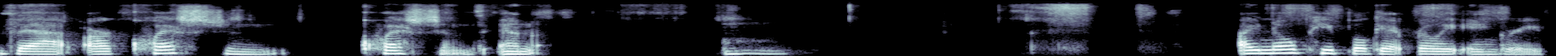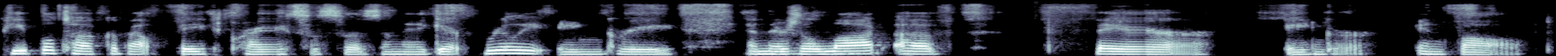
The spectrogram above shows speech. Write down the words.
that are question questions and I know people get really angry. People talk about faith crises and they get really angry. And there's a mm-hmm. lot of fair anger involved.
